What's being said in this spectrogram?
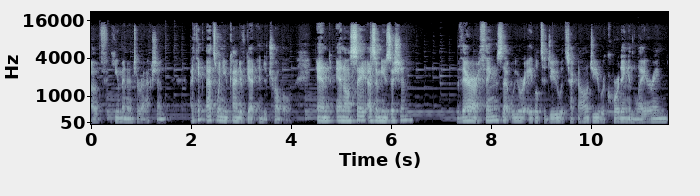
of human interaction, I think that's when you kind of get into trouble. And and I'll say as a musician, there are things that we were able to do with technology, recording and layering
